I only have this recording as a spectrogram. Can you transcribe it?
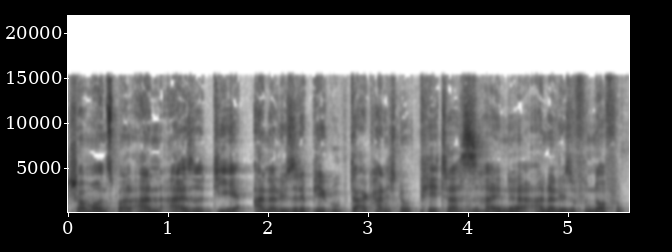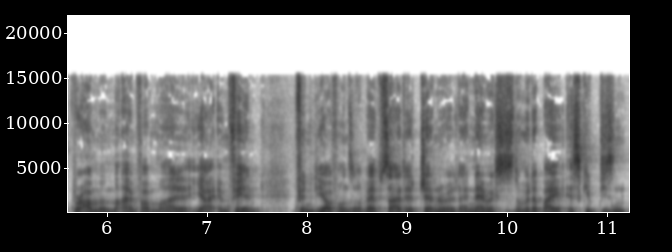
Schauen wir uns mal an. Also die Analyse der Peer Group, da kann ich nur Peter seine Analyse von Northrop Grumman einfach mal ja empfehlen. Findet ihr auf unserer Webseite. General Dynamics ist noch mit dabei. Es gibt diesen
